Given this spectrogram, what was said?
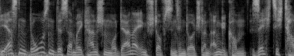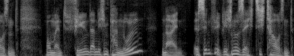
Die ersten Dosen des amerikanischen Flaschen moderner Impfstoff sind in Deutschland angekommen. 60.000. Moment, fehlen da nicht ein paar Nullen? Nein, es sind wirklich nur 60.000.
